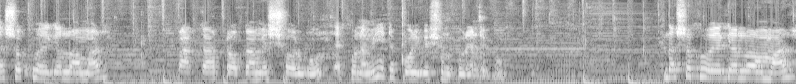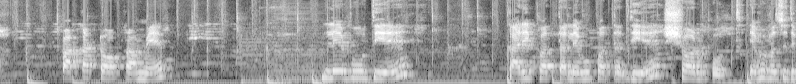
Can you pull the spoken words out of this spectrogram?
দর্শক, হয়ে গেল আমার পাকা টক আমের শরবত। এখন আমি এটা পরিবেশন করে নেব। দর্শক, হয়ে গেল আমার পাকা টক আমের লেবু দিয়ে, কারি পাতা, লেবু পাতা দিয়ে শরবত। এভাবে যদি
